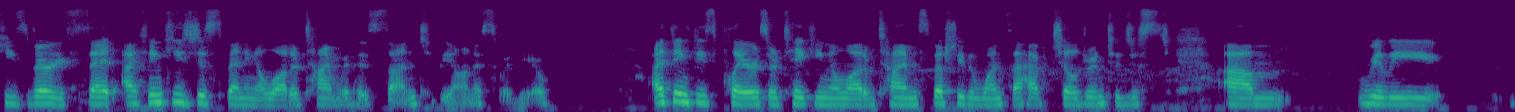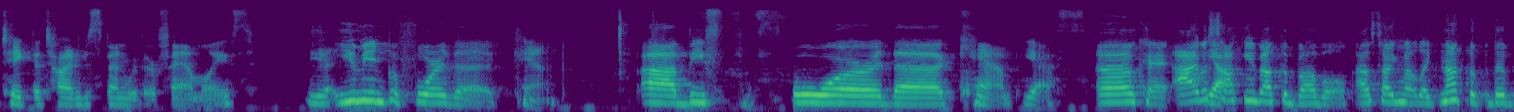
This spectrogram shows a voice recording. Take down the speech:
he's very fit. I think he's just spending a lot of time with his son. To be honest with you, I think these players are taking a lot of time, especially the ones that have children, to just um, really take the time to spend with their families. Yeah, you mean before the camp? Uh, before the camp, yes. Okay, I was Yeah. talking about the bubble. I was talking about like not the the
